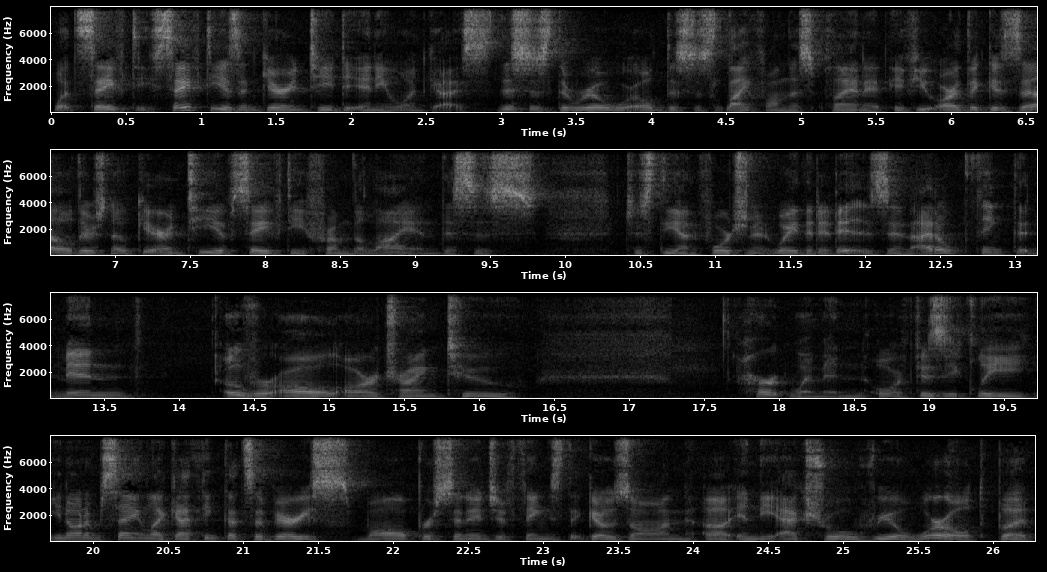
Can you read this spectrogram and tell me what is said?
What safety? Safety isn't guaranteed to anyone, guys. This is the real world. This is life on this planet. If you are the gazelle, there's no guarantee of safety from the lion. This is just the unfortunate way that it is. And I don't think that men overall are trying to hurt women or physically you know what i'm saying? Like i think that's a very small percentage of things that goes on uh, in the actual real world but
